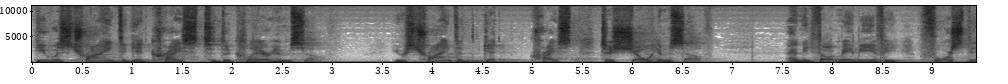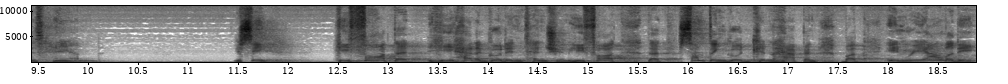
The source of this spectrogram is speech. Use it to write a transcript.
he was trying to get Christ to declare himself. He was trying to get Christ to show himself. And he thought maybe if he forced his hand. You see, he thought that he had a good intention. He thought that something good can happen. But in reality,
